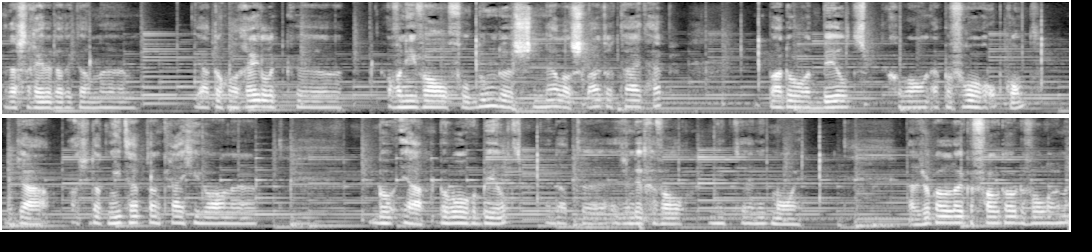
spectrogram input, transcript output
En dat is de reden dat ik dan uh, ja, toch wel redelijk of in ieder geval voldoende snelle sluitertijd heb, waardoor het beeld gewoon er bevroren opkomt. Ja, als je dat niet hebt, dan krijg je gewoon uh, ja, bewogen beeld. En dat uh, is in dit geval niet, uh, niet mooi. Nou, dat is ook wel een leuke foto, de volgende.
